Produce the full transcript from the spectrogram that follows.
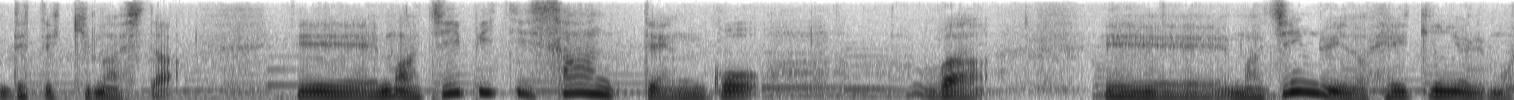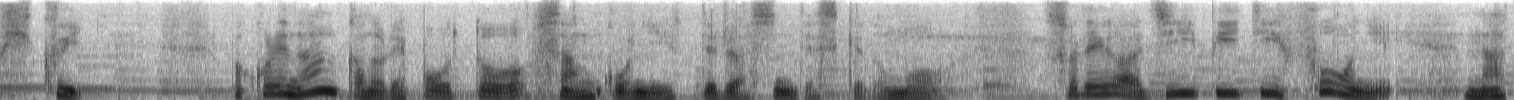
出てきました。えーまあ、GPT3.5 は、えーまあ、人類の平均よりも低い、まあ、これなんかのレポートを参考に言ってるらしいんですけども、それが GPT-4 になっ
